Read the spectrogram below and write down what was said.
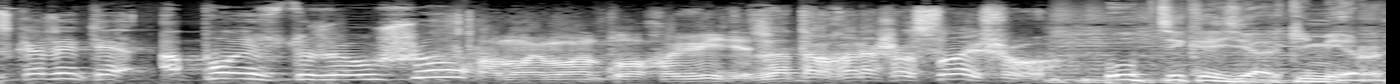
скажите, а поезд уже ушел? По-моему, он плохо видит. Зато хорошо слышу. Оптика «Яркий мир».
